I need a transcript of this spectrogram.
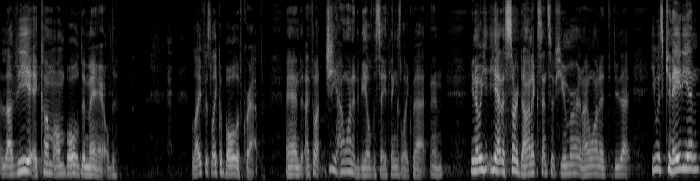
La vie est comme un bol de merde. Life is like a bowl of crap. And I thought, gee, I wanted to be able to say things like that. And, you know, he, he had a sardonic sense of humor, and I wanted to do that. He was Canadian.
